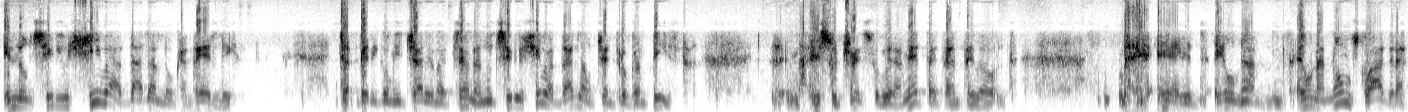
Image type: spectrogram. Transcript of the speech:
e non si riusciva a darla a Locatelli. Cioè, per ricominciare un'azione non si riusciva a darla a un centrocampista, eh, ma è successo veramente tante volte. È, è, una, è una non squadra.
